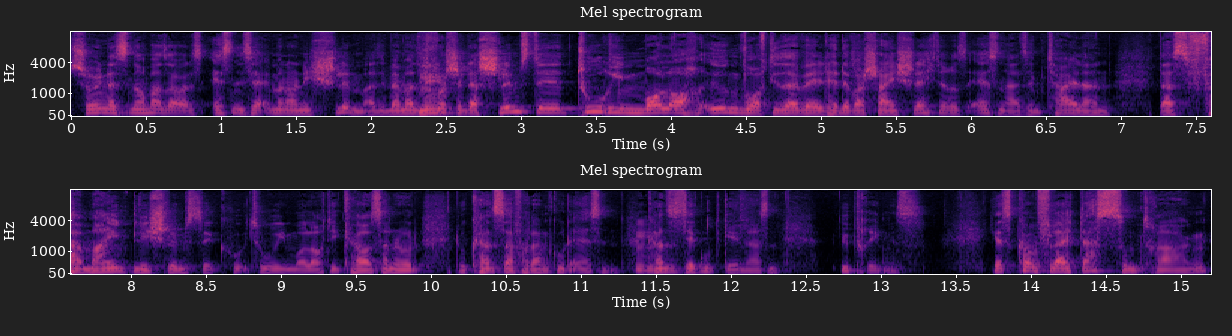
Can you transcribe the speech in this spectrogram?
Entschuldigung, dass ich nochmal sage, aber das Essen ist ja immer noch nicht schlimm. Also wenn man sich nee. vorstellt, das schlimmste Turi-Moloch irgendwo auf dieser Welt hätte wahrscheinlich schlechteres Essen als in Thailand. Das vermeintlich schlimmste Turi-Moloch, die Chaos Road. Du kannst da verdammt gut essen. Mhm. Kannst es dir gut gehen lassen. Übrigens, Jetzt kommt vielleicht das zum Tragen,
